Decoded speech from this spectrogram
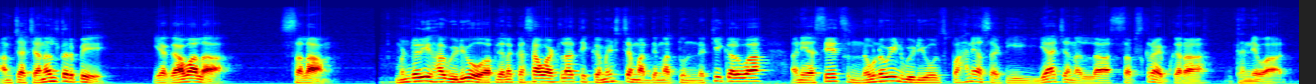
आमच्या चॅनलतर्फे या गावाला सलाम. मंडळी हा व्हिडिओ आपल्याला कसा वाटला ते कमेंट्सच्या माध्यमातून नक्की कळवा आणि असेच नवनवीन व्हिडिओज पाहण्यासाठी या चॅनलला सबस्क्राईब करा. धन्यवाद.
